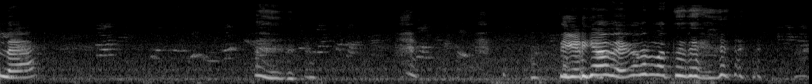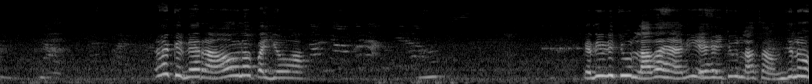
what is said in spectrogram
ਲੈ। ਤੀੜੀਆਂ ਦੇਖ ਉਹਦੇ ਮੱਥੇ ਤੇ। ਇਹ ਕਿੰਨੇ ਆਰਾਮ ਨਾਲ ਪਈਓ ਆ। ਕਹਿੰਦੀ ਵੀ ਝੂਲਾ ਤਾਂ ਹੈ ਨਹੀਂ ਇਹ ਝੂਲਾ ਸਮਝ ਲਓ।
